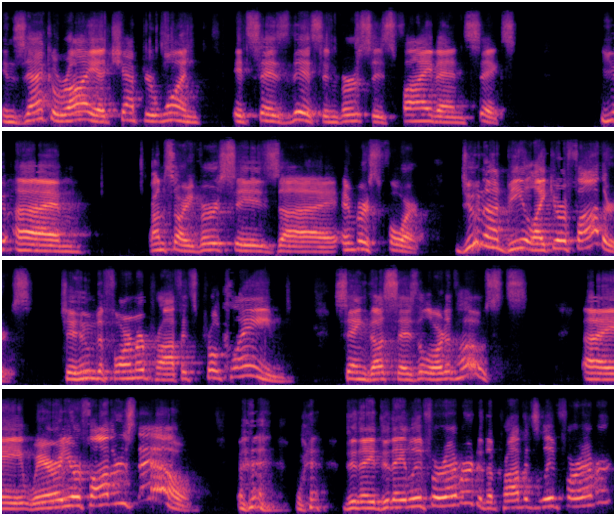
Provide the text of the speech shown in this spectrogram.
In Zechariah chapter 1, it says this in verses 5 and 6. You, um, I'm sorry, verses uh, in verse 4. Do not be like your fathers, to whom the former prophets proclaimed, saying, Thus says the Lord of hosts uh, where are your fathers now? do they do they live forever? Do the prophets live forever?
